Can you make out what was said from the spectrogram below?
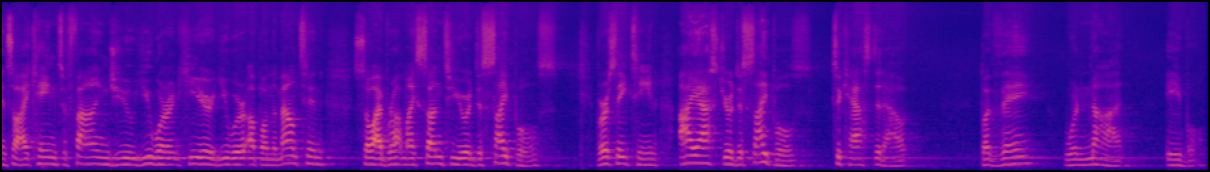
And so I came to find you. You weren't here, you were up on the mountain. So I brought my son to your disciples. Verse 18 I asked your disciples to cast it out, but they were not able.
